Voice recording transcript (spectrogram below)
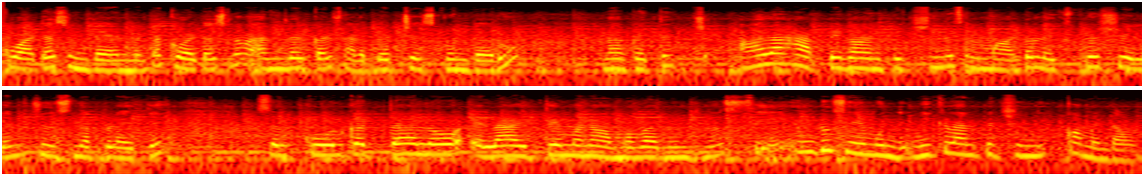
క్వార్టర్స్ ఉంటాయన్నమాట. క్వార్టర్స్లో అందరు కలిసి సెలబ్రేట్ చేసుకుంటారు. నాకైతే చాలా హ్యాపీగా అనిపించింది. అసలు మాటలు ఎక్స్ప్రెస్ చేయలేము చూసినప్పుడైతే. అసలు కోల్కత్తాలో ఎలా అయితే మన అమ్మవారి ఉంటుందో సేమ్ టు సేమ్ ఉంది. మీకు ఎలా అనిపించింది? Comment down.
